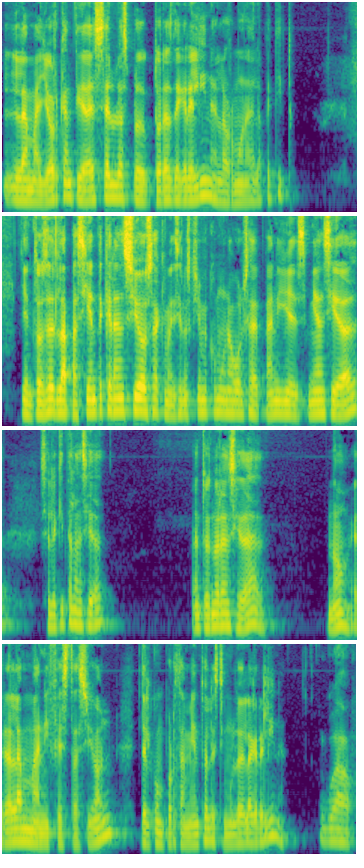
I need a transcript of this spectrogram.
la mayor cantidad de células productoras de grelina, la hormona del apetito. Y entonces la paciente que era ansiosa, que me dice, no es que yo me como una bolsa de pan y es mi ansiedad, se le quita la ansiedad. Entonces no era ansiedad, no, era la manifestación del comportamiento del estímulo de la grelina. Wow.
